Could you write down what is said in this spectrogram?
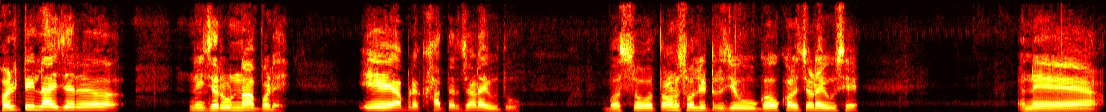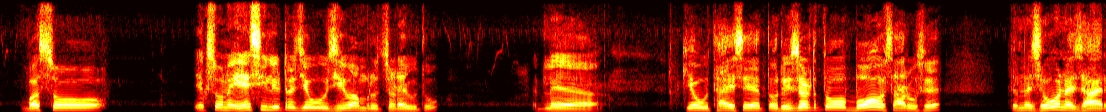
ફર્ટિલાઇઝરની જરૂર ના પડે. એ આપણે ખાતર ચડાવ્યું હતું. બસો ત્રણસો લીટર જેવું ગૌખળ ચડાવ્યું છે. અને બસો એકસો ને એંસી લીટર જેવું જીવામૃત ચડાવ્યું હતું. એટલે કેવું થાય છે તો રિઝલ્ટ તો બહુ સારું છે. તમે જુઓ ને ઝાર,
